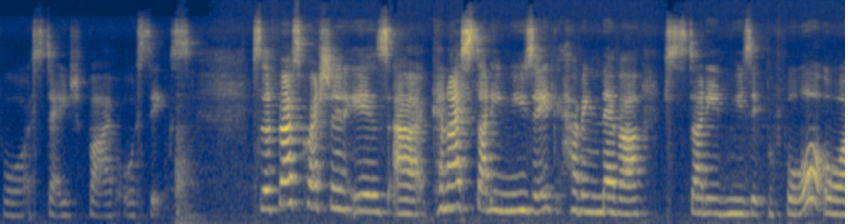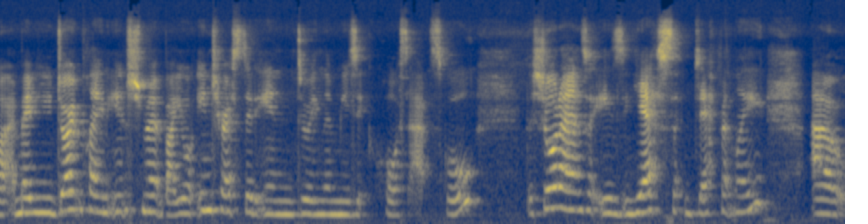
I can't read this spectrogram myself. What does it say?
for stage five or six. So the first question is, uh, can I study music having never studied music before? Or maybe you don't play an instrument, but you're interested in doing the music course at school. The short answer is yes, definitely. Uh,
